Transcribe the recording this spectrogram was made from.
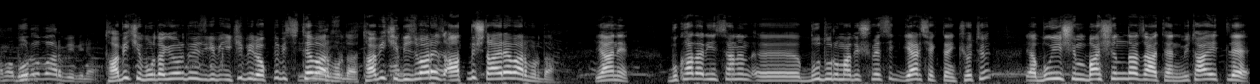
Ama Bur- burada var bir bina. Tabii ki burada gördüğünüz gibi iki bloklu bir site var burada. Tabii ki biz varız. 60 daire var burada. Yani bu kadar insanın e, bu duruma düşmesi gerçekten kötü. Ya bu işin başında zaten müteahhitle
